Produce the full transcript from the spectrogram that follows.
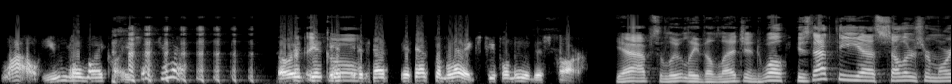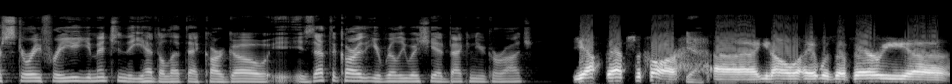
"Wow, you know my car?" He said, "Yeah." So it it, cool. it, it had it had some legs. People knew this car. yeah, absolutely. The legend. Well, is that the uh, seller's remorse story for you? You mentioned that you had to let that car go. Is that the car that you really wish you had back in your garage? Yeah, that's the car. Yeah. Uh, you know, it was a very uh,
